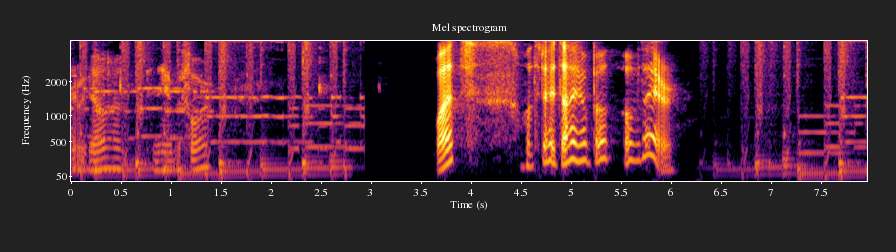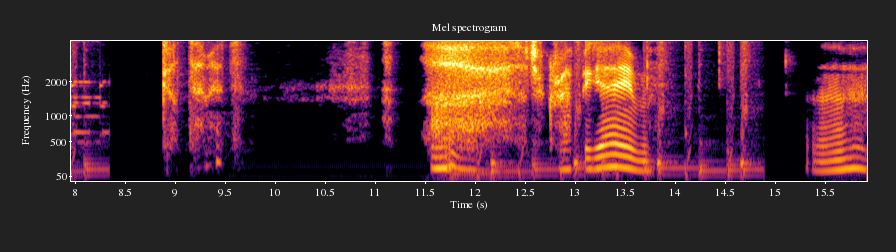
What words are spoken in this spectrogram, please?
There we go, I've been here before. What? What did I die about over there? God damn it. Such a crappy game. Uh.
